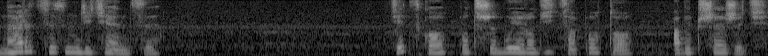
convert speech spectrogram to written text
Narcyzm dziecięcy. Dziecko potrzebuje rodzica po to, aby przeżyć,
